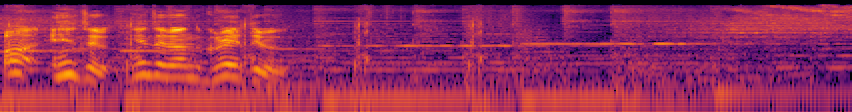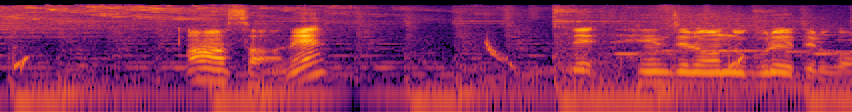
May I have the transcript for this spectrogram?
あヘンゼル。ヘンゼルグレーテル。アーサーねでヘンゼルグレーテルが。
